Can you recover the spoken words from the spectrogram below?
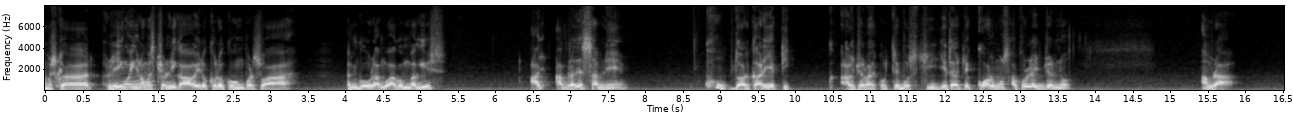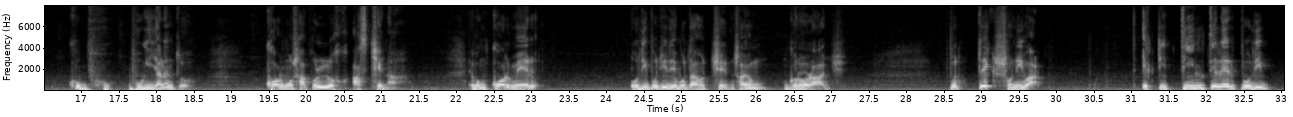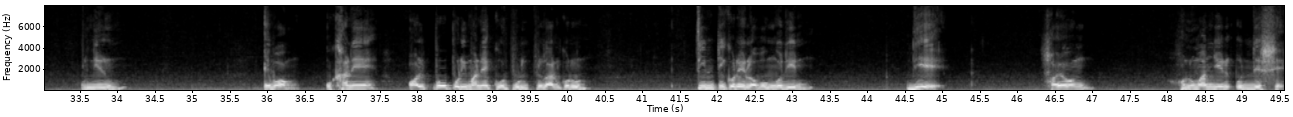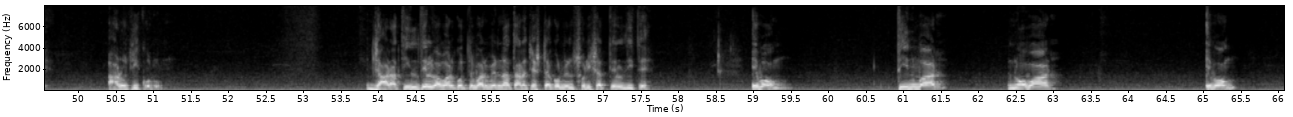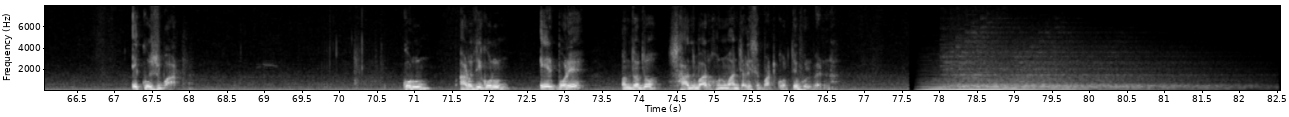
নমস্কার। রিং ওইং নমস্চণ্ডিকা ওই রক্ষ রক্ষ হুম পরশোয়া আমি গৌরাঙ্গ আগমবাগিস আজ আপনাদের সামনে খুব দরকারি একটি আলোচনা করতে বসছি, যেটা হচ্ছে কর্ম সাফল্যের জন্য আমরা খুব ভুগি, জানেন তো? কর্ম সাফল্য আসছে না। এবং কর্মের অধিপতি দেবতা হচ্ছেন স্বয়ং গ্রহরাজ। প্রত্যেক শনিবার একটি তিল তেলের প্রদীপ নিন এবং ওখানে অল্প পরিমাণে কর্পূর প্রদান করুন। তিনটি করে লবঙ্গ দিন। দিয়ে স্বয়ং হনুমানজির উদ্দেশ্যে আরতি করুন। যারা তিল তেল ব্যবহার করতে পারবেন না, তারা চেষ্টা করবেন সরিষার তেল দিতে। এবং তিনবার, নবার এবং একুশ বার করুন, আরতি করুন, এরপরে অন্তত সাতবার হনুমান চালিসা পাঠ করতে ভুলবেন না।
